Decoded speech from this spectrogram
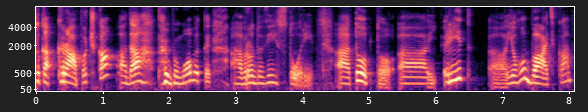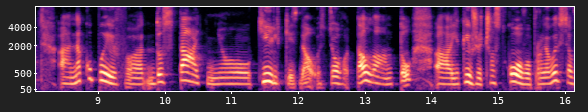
Така крапочка, а, да, так би мовити, в родовій історії. А, Тобто а, рід його батька а, накопив достатню кількість да, ось цього таланту, який вже частково проявився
